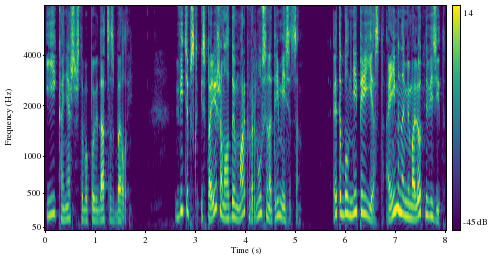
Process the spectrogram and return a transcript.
И, конечно, чтобы повидаться с Беллой. В Витебск из Парижа молодой Марк вернулся на три месяца. Это был не переезд, а именно мимолетный визит.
